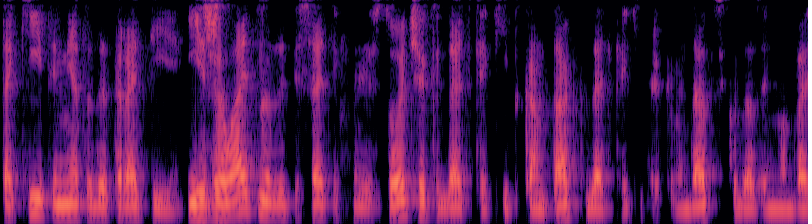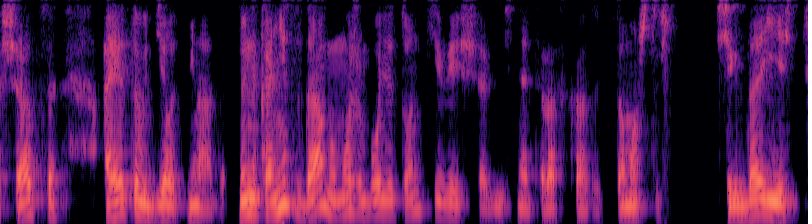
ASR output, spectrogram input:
такие-то методы терапии. И желательно записать их на листочек и дать какие-то контакты, дать какие-то рекомендации, куда за ним обращаться. А этого делать не надо. Ну и, наконец, да, мы можем более тонкие вещи объяснять и рассказывать, потому что всегда есть,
